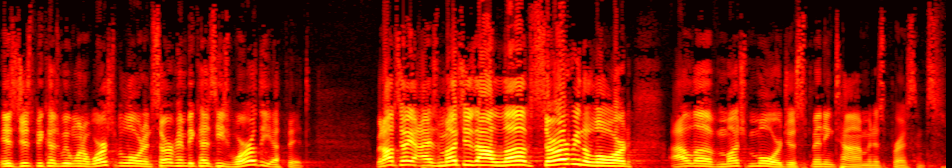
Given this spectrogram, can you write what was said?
is just because we want to worship the Lord and serve Him because He's worthy of it. But I'll tell you, as much as I love serving the Lord, I love much more just spending time in His presence.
